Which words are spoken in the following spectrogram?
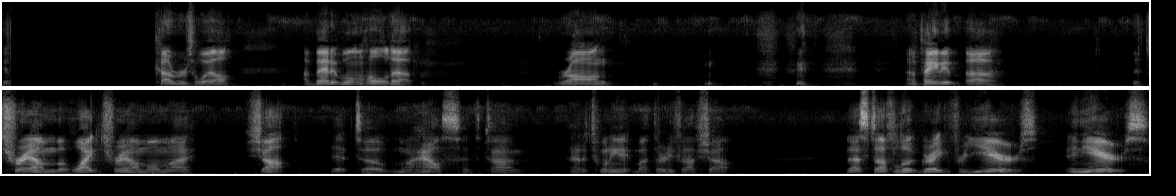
it covers well. I bet it won't hold up. Wrong. I painted uh, the trim, the white trim on my shop at uh, my house at the time. I had a 28 by 35 shop. That stuff looked great for years and years.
